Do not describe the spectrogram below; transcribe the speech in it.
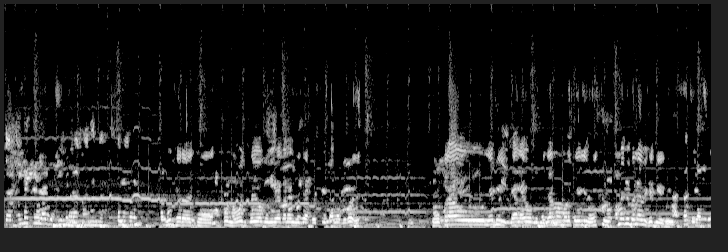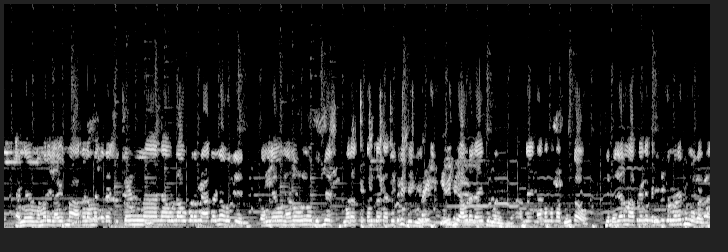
તમને કેવું આવીને? તમારો ખૂબ સરસ આખો નવો જ પ્રયોગ વિવેકાનંદ ગુજરાત કર્યો છે છોકરાઓને બી ખ્યાલ આવ્યો કે બજારમાં મળતી એવી વસ્તુ અમે બી બનાવી શકીએ છીએ. અને અમારી લાઈફમાં આગળ અમે કદાચ શિક્ષણના ઓલા ઉપર અમે આગળ ન વધીએ તો અમને એવો નાનો ઊનો બિઝનેસ અમારા સ્વતંત્રતાથી કરી શકીએ. એવી બી આવડત અહીંથી મળી છે. અને નાના મોટા ભૂલકાઓ જે બજારમાં આપણે એને ખરીદી કરવા નથી મોકલતા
